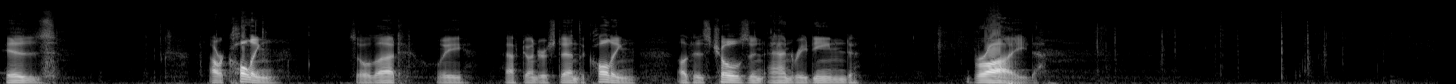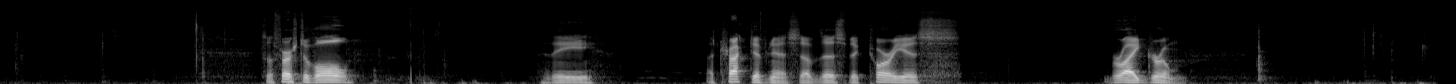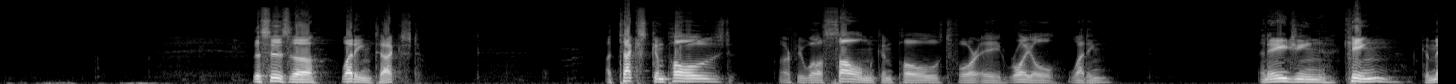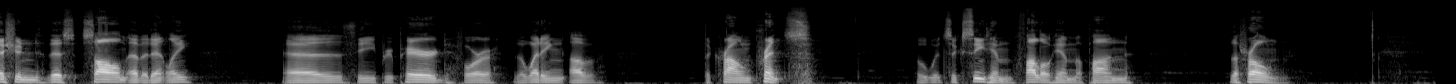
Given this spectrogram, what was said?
his our calling so that we have to understand the calling of his chosen and redeemed bride. So, first of all, the attractiveness of this victorious bridegroom. This is a wedding text, a text composed, or if you will, a psalm composed for a royal wedding. An aging king commissioned this psalm, evidently, as he prepared for the wedding of the crown prince who would succeed him, follow him upon the throne.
